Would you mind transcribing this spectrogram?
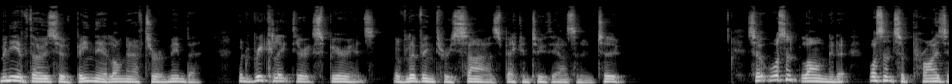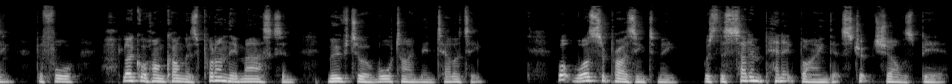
many of those who have been there long enough to remember would recollect their experience of living through SARS back in 2002. So it wasn't long and it wasn't surprising before local Hong Kongers put on their masks and moved to a wartime mentality. What was surprising to me was the sudden panic buying that stripped shelves bare.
